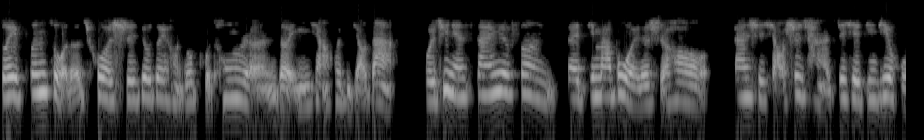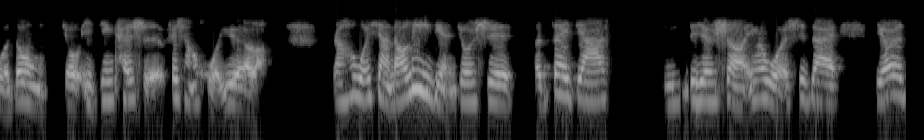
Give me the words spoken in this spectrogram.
所以封锁的措施就对很多普通人的影响会比较大。我去年三月份在津巴布韦的时候，当时小市场这些经济活动就已经开始非常活跃了。然后我想到另一点就是，呃，在家这件事儿，因为我是在第二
